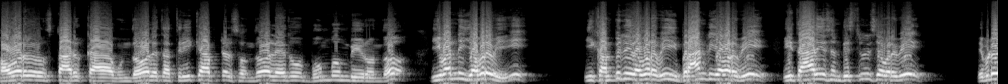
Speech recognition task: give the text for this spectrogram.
పవర్ స్టార్ కా- ఉందో లేదా త్రీ క్యాపిటల్స్ ఉందో లేదు బూమ్ బూమ్ బీర్ ఉందో ఇవన్నీ ఎవరివి? ఈ కంపెనీలు ఎవరివి? ఈ బ్రాండ్ ఎవరివి? ఈ తయారు చేసిన డిస్టిల్స్ ఎవరివి? ఇప్పుడు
